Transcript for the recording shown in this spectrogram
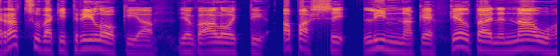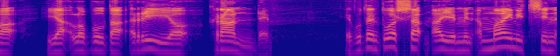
Ratsuväki-trilogia, jonka aloitti Apassi, Linnake, Keltainen nauha ja lopulta Rio Grande. Ja kuten tuossa aiemmin mainitsin,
